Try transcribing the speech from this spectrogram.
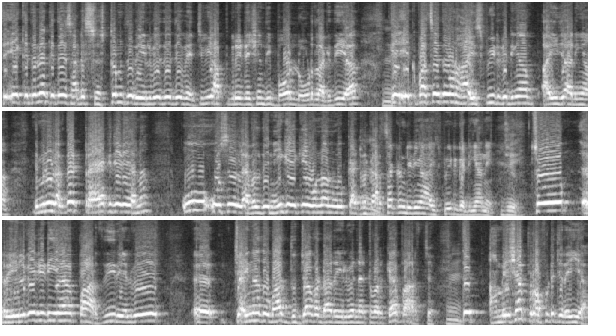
ਤੇ ਇਹ ਕਿਤੇ ਨਾ ਕਿਤੇ ਸਾਡੇ ਸਿਸਟਮ ਤੇ ਰੇਲਵੇ ਦੇ ਦੇ ਵਿੱਚ ਵੀ ਅਪਗ੍ਰੇਡੇਸ਼ਨ ਦੀ ਬਹੁਤ ਲੋੜ ਲੱਗਦੀ ਆ। ਕਿ ਇੱਕ ਪਾਸੇ ਤੇ ਹੁਣ ਹਾਈ ਸਪੀਡ ਗੱਡੀਆਂ ਆਈ ਜਾ ਰਹੀਆਂ। ਤੇ ਮੈਨੂੰ ਲੱਗਦਾ ਟਰੈਕ ਜਿਹੜੇ ਆ ਨਾ ਉਹ ਉਸ ਲੈਵਲ ਦੇ ਨਹੀਂ ਗਏ ਕਿ ਉਹਨਾਂ ਨੂੰ ਉਹ ਕੈਟਰ ਕਰ ਸਕਣ ਜਿਹੜੀਆਂ ਹਾਈ ਸਪੀਡ ਗੱਡੀਆਂ ਨੇ। ਜੀ। ਸੋ ਰੇਲਵੇ ਜਿਹੜੀ ਆ ਭਾਰਤ ਦੀ ਰੇਲਵੇ ਚਾਈਨਾ ਤੋਂ ਬਾਅਦ ਦੂਜਾ ਵੱਡਾ ਰੇਲਵੇ ਨੈਟਵਰਕ ਹੈ ਭਾਰਤ 'ਚ। ਤੇ ਹਮੇਸ਼ਾ ਪ੍ਰੋਫਿਟ 'ਚ ਰਹੀ ਆ।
